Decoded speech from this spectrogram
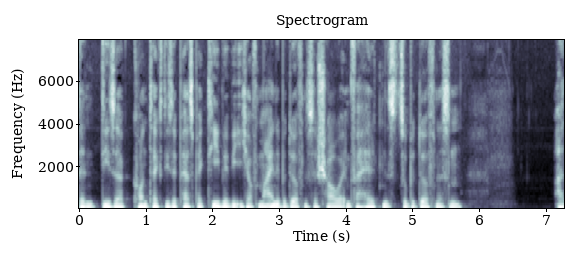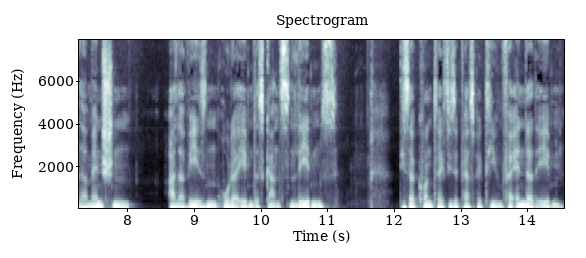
Denn dieser Kontext, diese Perspektive, wie ich auf meine Bedürfnisse schaue im Verhältnis zu Bedürfnissen aller Menschen, aller Wesen oder eben des ganzen Lebens, dieser Kontext, diese Perspektiven verändert eben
